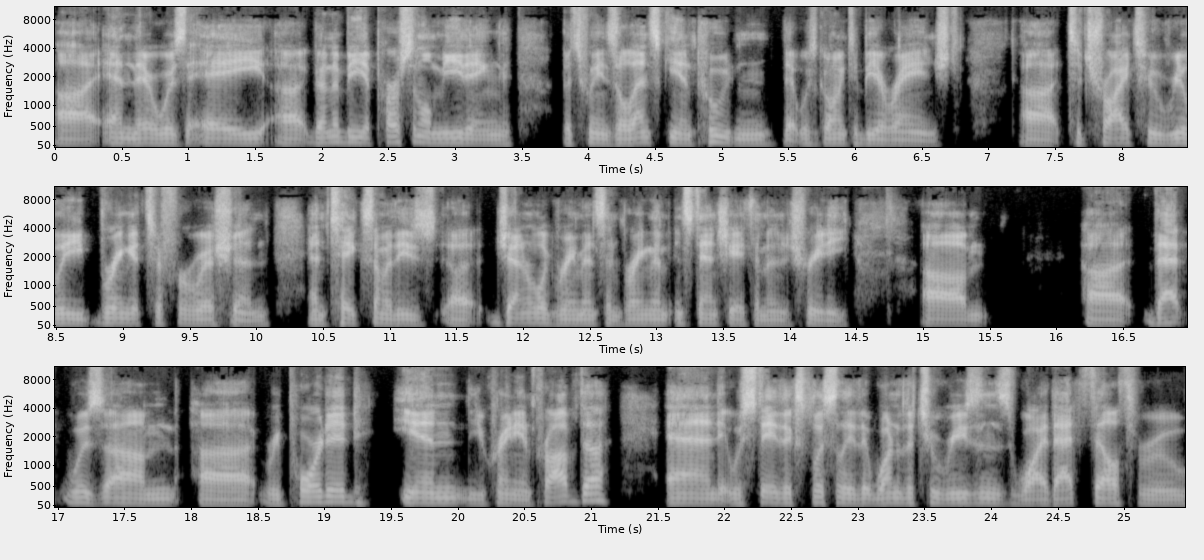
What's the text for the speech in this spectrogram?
Uh, and there was a uh, going to be a personal meeting between Zelensky and Putin that was going to be arranged uh, to try to really bring it to fruition and take some of these uh, general agreements and bring them, instantiate them in a treaty. Um, uh, that was um, uh, reported in the Ukrainian Pravda, and it was stated explicitly that one of the two reasons why that fell through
